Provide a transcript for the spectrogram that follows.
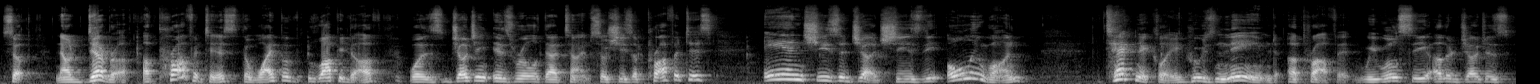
so now Deborah, a prophetess, the wife of Lapidoth, was judging Israel at that time. So she's a prophetess and she's a judge. She is the only one, technically, who's named a prophet. We will see other judges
